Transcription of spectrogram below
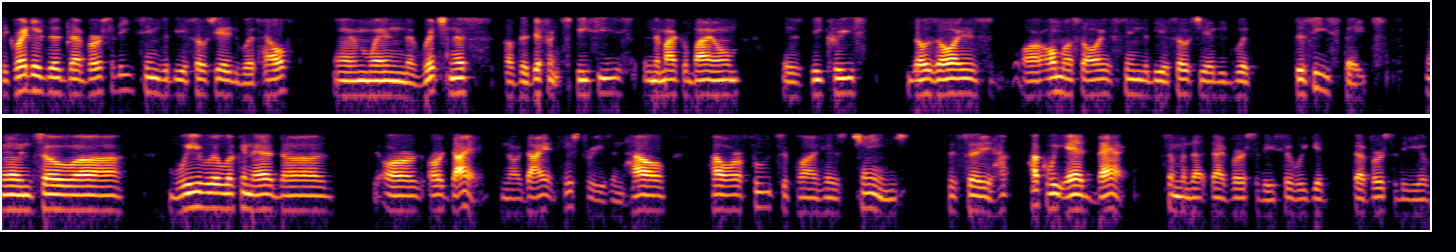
the greater the diversity seems to be associated with health, and when the richness of the different species in the microbiome is decreased, those always or almost always seem to be associated with disease states. And so uh, we were looking at uh, our our diet and our diet histories and how how our food supply has changed to say how, how can we add back some of that diversity so we get diversity of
